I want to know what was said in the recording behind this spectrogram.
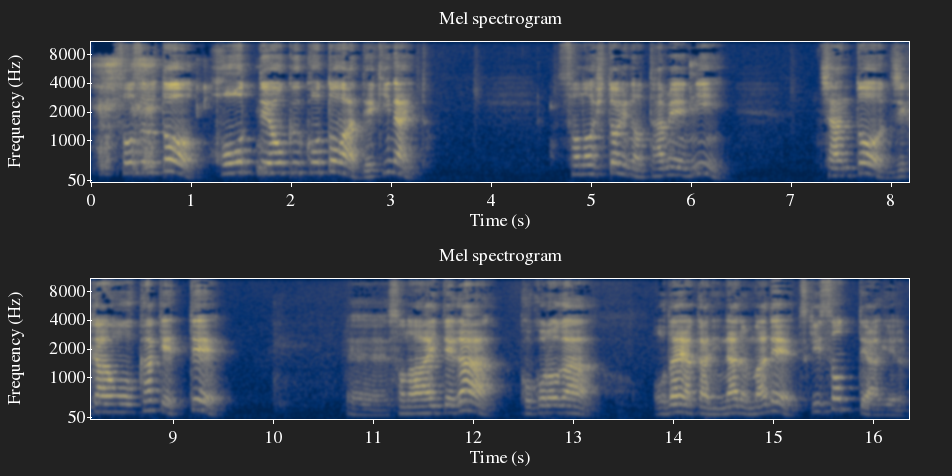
そうすると放っておくことはできないと。その一人のためにちゃんと時間をかけて、えー、その相手が心が穏やかになるまで付き添ってあげる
